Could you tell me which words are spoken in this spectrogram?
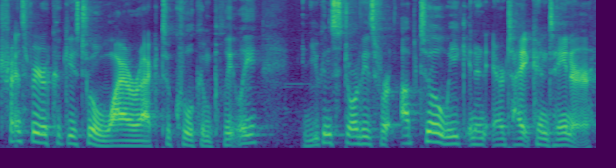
Transfer your cookies to a wire rack to cool completely, and you can store these for up to a week in an airtight container.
